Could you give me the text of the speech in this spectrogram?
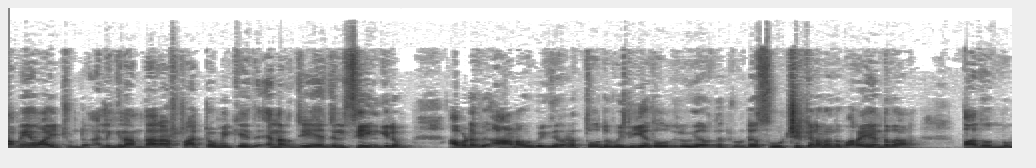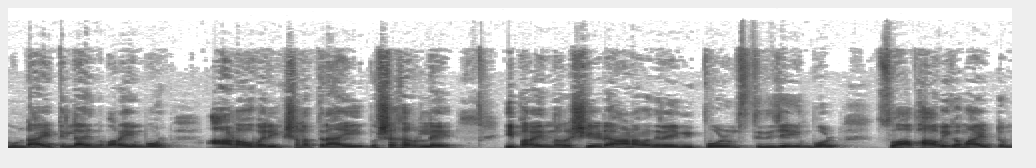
സമയമായിട്ടുണ്ട്. അല്ലെങ്കിൽ അന്താരാഷ്ട്ര അറ്റോമിക് എനർജി ഏജൻസി എങ്കിലും അവിടെ ആണവ വികിരണത്തോത് വലിയ തോതിൽ ഉയർന്നിട്ടുണ്ട്. സൂക്ഷിക്കണമെന്ന് പറയേണ്ടതാണ്. അപ്പോൾ അതൊന്നും ഉണ്ടായിട്ടില്ല എന്ന് പറയുമ്പോൾ ആണവ പരീക്ഷ പരീക്ഷണത്തിനായി ബഷഹറിലെ ഈ പറയുന്ന റഷ്യയുടെ ആണവ നിലയം ഇപ്പോഴും സ്ഥിതി ചെയ്യുമ്പോൾ സ്വാഭാവികമായിട്ടും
